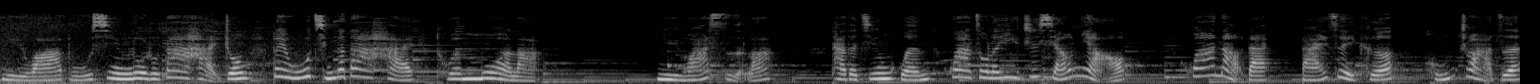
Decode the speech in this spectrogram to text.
女娃不幸落入大海中，被无情的大海吞没了。女娃死了，她的精魂化作了一只小鸟，花脑袋、白嘴壳、红爪子，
